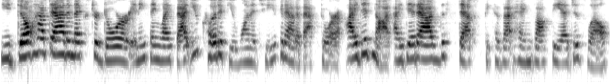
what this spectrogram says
You don't have to add an extra door or anything like that. You could if you wanted to. You could add a back door. I did not. I did add the steps because that hangs off the edge as well.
